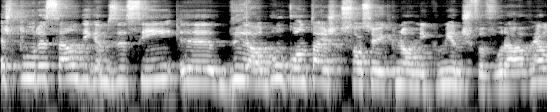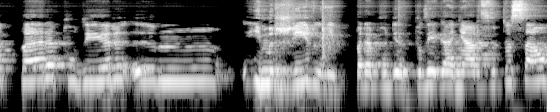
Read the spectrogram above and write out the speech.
a exploração, digamos assim, eh, de algum contexto socioeconómico menos favorável para poder um, emergir e para poder, poder ganhar votação,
